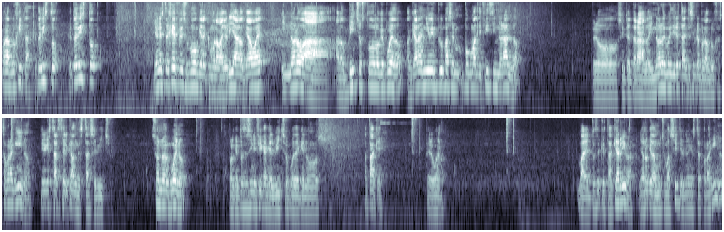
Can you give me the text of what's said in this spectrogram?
Hola, brujita. Que te he visto. Que te he visto. Yo en este jefe, supongo que como la mayoría, lo que hago es ignoro a, a los bichos todo lo que puedo. Aunque ahora en New Game Plus va a ser un poco más difícil ignorarlo. Pero se intentará. Lo ignoro y voy directamente siempre por la bruja. ¿Está por aquí? No. Tiene que estar cerca donde está ese bicho. Eso no es bueno. Porque entonces significa que el bicho puede que nos ataque. Pero bueno. Vale, entonces que está aquí arriba. Ya no queda mucho más sitio. Tiene que estar por aquí, ¿no?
